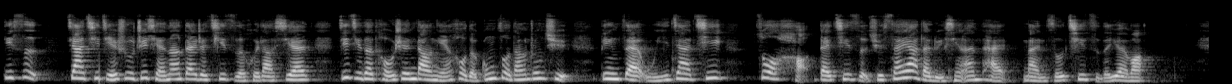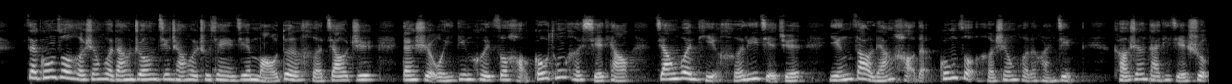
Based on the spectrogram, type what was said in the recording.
第四，假期结束之前呢，带着妻子回到西安，积极的投身到年后的工作当中去，并在五一假期做好带妻子去三亚的旅行安排，满足妻子的愿望。在工作和生活当中，经常会出现一些矛盾和交织，但是我一定会做好沟通和协调，将问题合理解决，营造良好的工作和生活的环境。考生答题结束。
